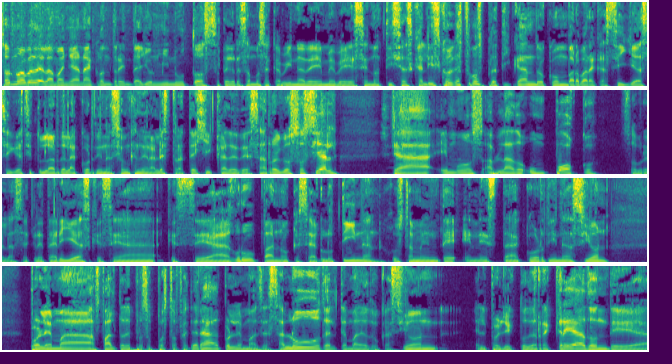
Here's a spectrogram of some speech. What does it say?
Son 9 de la mañana con 31 minutos. Regresamos a cabina de MBS Noticias Jalisco. Estamos platicando con Bárbara Casillas, sigue titular de la Coordinación General Estratégica de Desarrollo Social. Ya hemos hablado un poco sobre las secretarías que se, que se agrupan o que se aglutinan justamente en esta coordinación. Problema falta de presupuesto federal, problemas de salud, el tema de educación el proyecto de Recrea, donde,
